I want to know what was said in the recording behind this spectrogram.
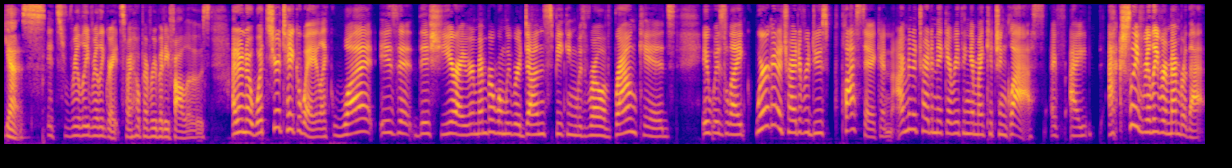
Yes. It's really, really great. So I hope everybody follows. I don't know. What's your takeaway? Like, what is it this year? I remember when we were done speaking with Row of Brown Kids, it was like, we're going to try to reduce plastic and I'm going to try to make everything in my kitchen glass. I, I actually really remember that.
